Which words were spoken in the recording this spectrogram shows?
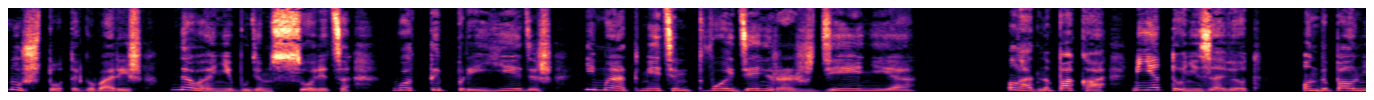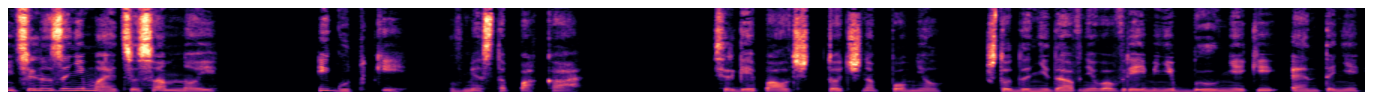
ну что ты говоришь? Давай не будем ссориться. Вот ты приедешь, и мы отметим твой день рождения». «Ладно, пока. Меня Тони зовет. Он дополнительно занимается со мной». И гудки вместо «пока». Сергей Павлович точно помнил, что до недавнего времени был некий Энтони,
